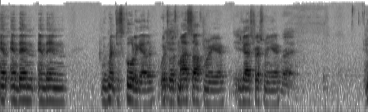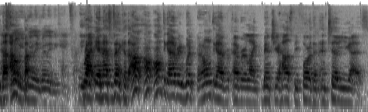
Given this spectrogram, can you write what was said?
yeah. and, and then and then we went to school together, which was my sophomore year. You guys freshman year. Right. But That's I don't- but- really, really became friends. Yeah. Right, yeah, and that's what I'm saying because I don't, I don't- think I ever went. I don't think I've ever like been to your house before then until you guys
